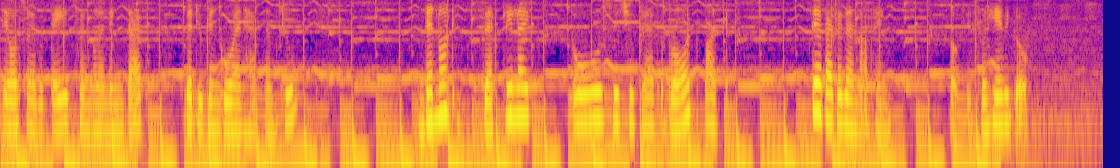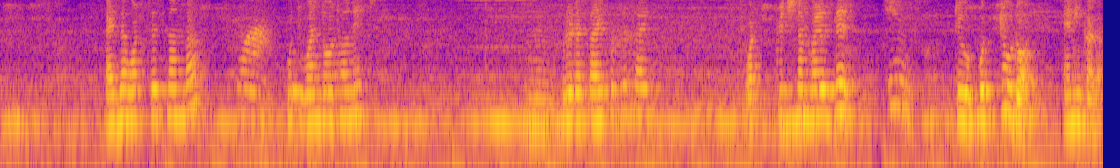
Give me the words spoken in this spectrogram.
they also have a page, so I'm gonna link that so that you can go and have them too. They're not exactly like those which you get abroad, but they're better than nothing. Okay, so here we go. Isa, what's this number? One. Put one dot on it. Mm, put it aside, put it aside. What which number is this? Two. To put two dots any color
